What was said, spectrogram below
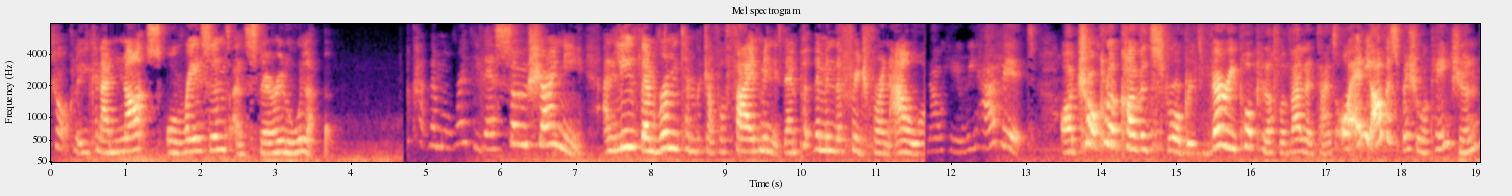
Chocolate, you can add nuts or raisins and stir it all up. Look at them already, they're they're so shiny. And leave them room temperature for five minutes. Then put them in the fridge for an hour. Now here we have it. Our chocolate covered strawberries. Very popular for Valentine's or any other special occasion.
